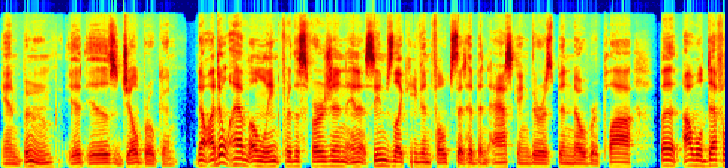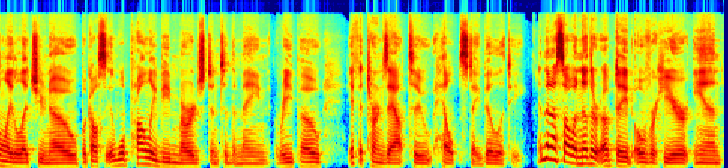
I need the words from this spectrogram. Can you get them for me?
and boom, it is jailbroken. Now, I don't have a link for this version, and it seems like even folks that have been asking, there has been no reply, but I will definitely let you know because it will probably be merged into the main repo if it turns out to help stability. And then I saw another update over here in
